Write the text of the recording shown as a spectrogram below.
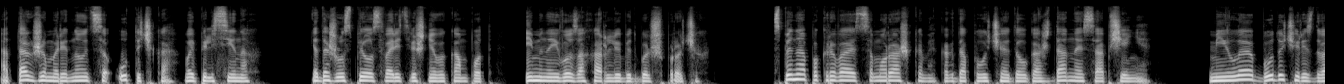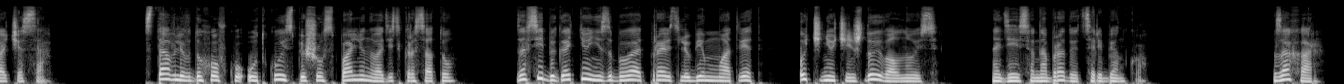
а также маринуется уточка в апельсинах. Я даже успела сварить вишневый компот. Именно его Захар любит больше прочих. Спина покрывается мурашками, когда получаю долгожданное сообщение. «Милая, буду через два часа». Ставлю в духовку утку и спешу в спальню наводить красоту. За всей беготней не забываю отправить любимому ответ. Очень-очень жду и волнуюсь. Надеюсь, он обрадуется ребенку. Захар.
